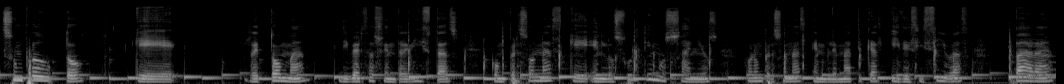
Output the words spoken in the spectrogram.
Es un producto que retoma diversas entrevistas con personas que en los últimos años fueron personas emblemáticas y decisivas para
